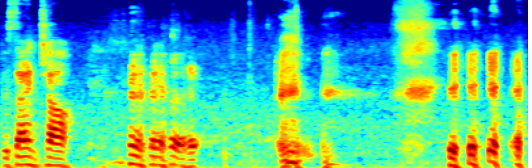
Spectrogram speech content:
bis dahin, ciao.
